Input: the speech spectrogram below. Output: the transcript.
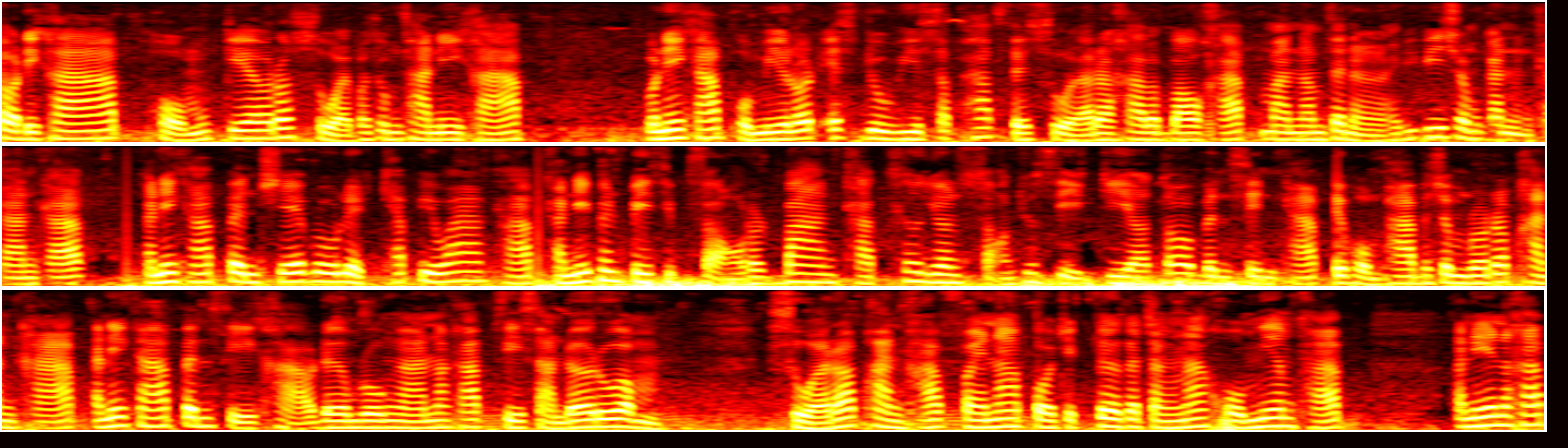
สวัสดีครับ ผมเกียวรถสวยปทุมธานีครับ วันนี้ครับผมมีรถ SUV สภาพสวยๆ ราคาเบาๆครับ มานำเสนอให้พี่ๆชมกันหนึ่งคันครับคันนี้ครับเป็นเชฟโรเลตแคปปิว่าครับ คันนี้เป็นปี 12 รถบ้านครับ เครื่องยนต์ 2.4 เกียร์โต้เบนซินครับ เดี๋ยวผมพาไปชมรถรอบคันครับ อันนี้ครับเป็นสีขาวเดิมโรงงานนะครับ สีสันโดยรวม สวยรอบคันครับ ไฟหน้าโปรเจคเตอร์กระจังหน้าโครเมียมครับ อันนี้นะครับ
